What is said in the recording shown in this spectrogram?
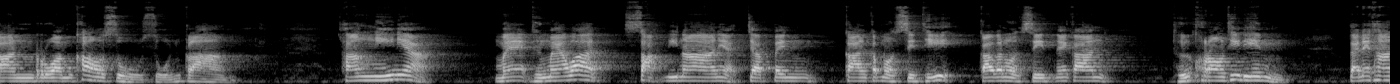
การรวมเข้าสู่ศูนย์กลางทางนี้เนี่ยแม้ถึงแม้ว่าศักดินาเนี่ยจะเป็นการกำหนดสิทธิ การกำหนดสิทธิในการถือครองที่ดิน แต่ในทาง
